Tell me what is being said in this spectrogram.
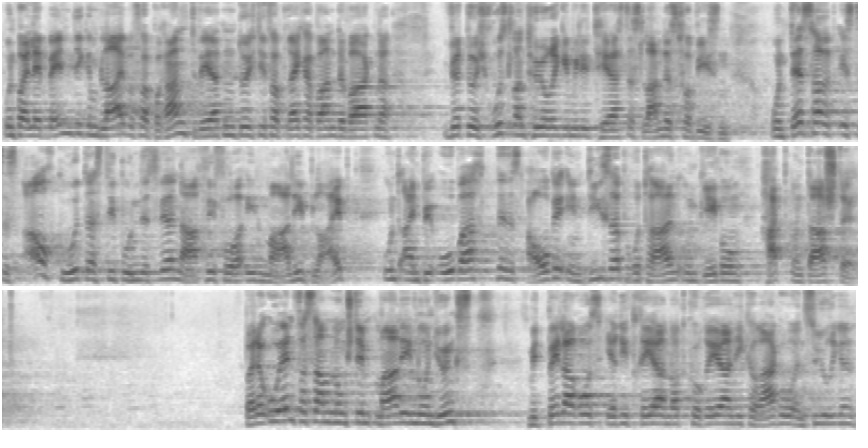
und bei lebendigem Leibe verbrannt werden durch die Verbrecherbande Wagner, wird durch russlandhörige Militärs des Landes verwiesen. Und deshalb ist es auch gut, dass die Bundeswehr nach wie vor in Mali bleibt und ein beobachtendes Auge in dieser brutalen Umgebung hat und darstellt. Bei der UN-Versammlung stimmt Mali nun jüngst mit Belarus, Eritrea, Nordkorea, Nicaragua und Syrien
